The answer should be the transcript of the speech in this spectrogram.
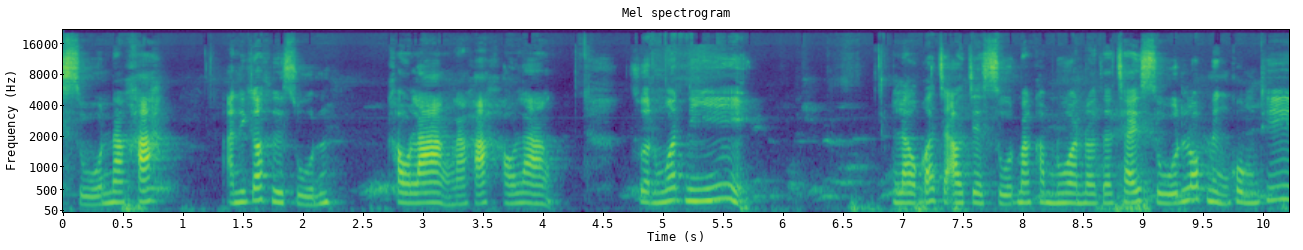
70 นะคะ อันนี้ก็คือ 0 เข้าล่างนะคะ เข้าล่าง ส่วนงวดนี้ เราก็จะเอา 70 มาคำนวณ เราจะใช้ 0 ลบ 1 คงที่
